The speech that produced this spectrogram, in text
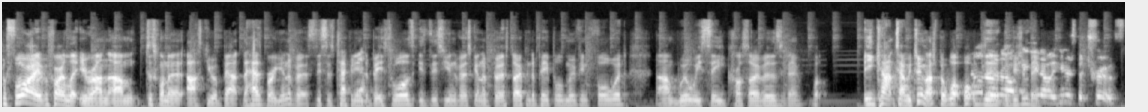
before I before I let you run, um, just want to ask you about the Hasbro universe. This is tapping into Beast Wars. Is this universe going to burst open to people moving forward? Um, will we see crossovers? You know what? You can't tell me too much, but what what No, would the, no. the vision be? You know, here's the truth.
